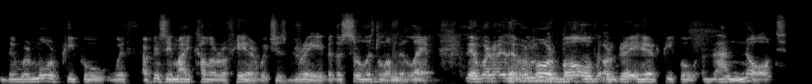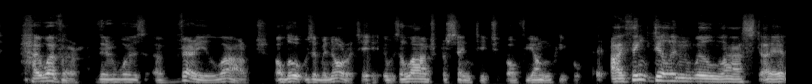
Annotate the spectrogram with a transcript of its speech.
there were more people with I was going to say my color of hair, which is grey, but there's so little of it left. There were there were more bald or grey-haired people than not. However, there was a very large, although it was a minority, it was a large percentage of young people. I think Dylan will last. I,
